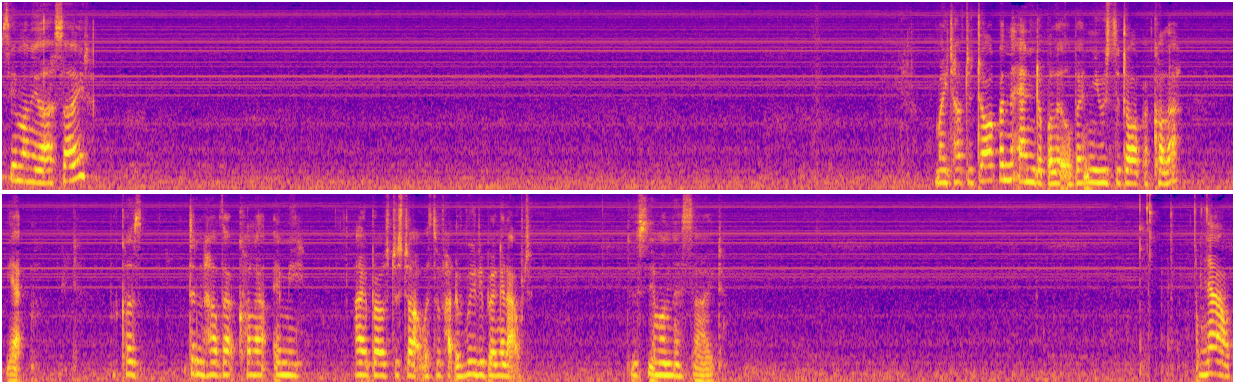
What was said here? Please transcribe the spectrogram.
Same on the other side. Might have to darken the end up a little bit and use the darker colour. Yeah, because didn't have that colour in me eyebrows to start with, so I've had to really bring it out. Do the same on this side. Now,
